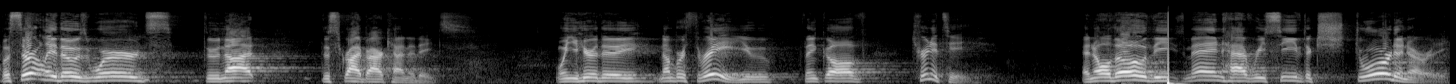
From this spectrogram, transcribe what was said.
but certainly those words do not describe our candidates. When you hear the number three, you think of Trinity. And although these men have received extraordinary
